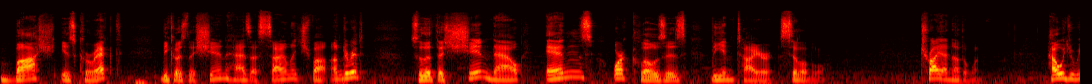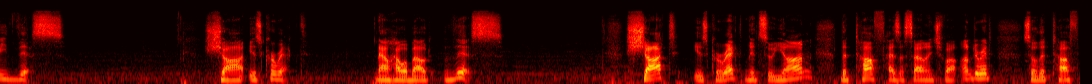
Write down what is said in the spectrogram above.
Bash is correct because the shin has a silent shva under it, so that the shin now ends or closes the entire syllable. Try another one. How would you read this? Shah is correct. Now, how about this? Shat is correct. Mitsuyan, the tuf has a silent shva under it, so the tuf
